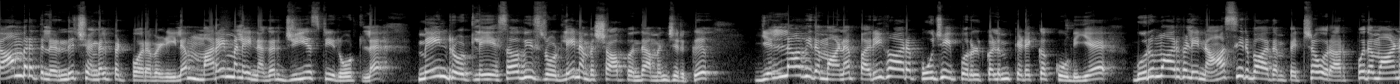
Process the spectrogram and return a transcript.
தாம்பரத்துலேருந்து செங்கல்பட்டு போற வழியில மறைமலை நகர் ஜிஎஸ்டி ரோட்ல மெயின் ரோட்லேயே சர்வீஸ் ரோட்லேயே நம்ம ஷாப் வந்து அமைஞ்சிருக்கு. எல்லா விதமான பரிகார பூஜை பொருட்களும் கிடைக்கக்கூடிய குருமார்களின் ஆசீர்வாதம் பெற்ற ஒரு அற்புதமான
